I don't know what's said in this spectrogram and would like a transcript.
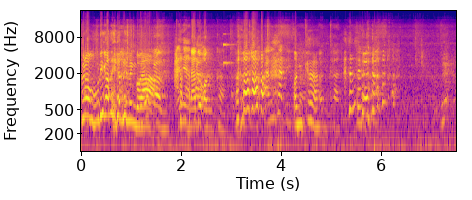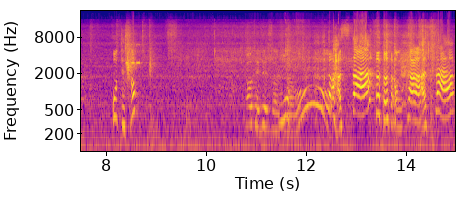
그럼 우리가 내야 되는 거야. 아니야, 나도 나- 언카 있어. 언카. 언카 오 됐어? 어 오 아싸. 언카 아싸.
